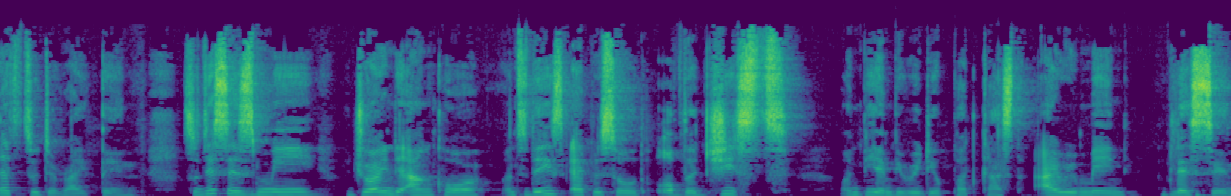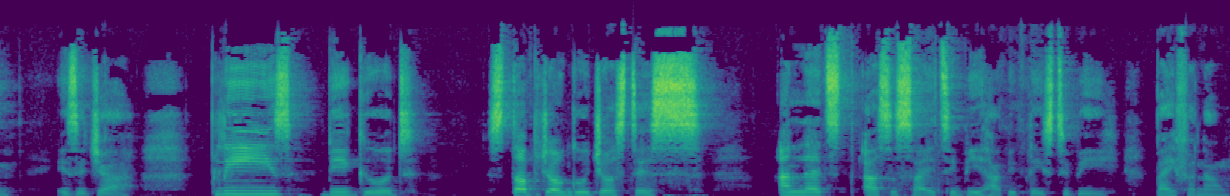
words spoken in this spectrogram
let's do the right thing. So, this is me drawing the anchor on today's episode of the Gist on BNB Radio Podcast. I remain blessing is a jar. Please be good, stop jungle justice, and let our society be a happy place to be. Bye for now.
